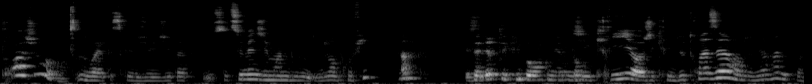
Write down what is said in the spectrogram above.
Trois jours Ouais, parce que j'ai pas... cette semaine, j'ai moins de boulot, donc j'en profite. Et ça veut dire que tu écris pendant combien de temps? J'écris oh, j'écris 2-3 heures en général. quoi.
